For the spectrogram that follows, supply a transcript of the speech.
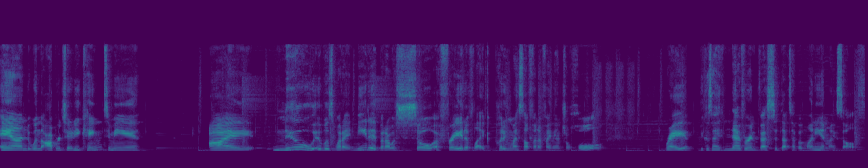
and when the opportunity came to me, I knew it was what I needed, but I was so afraid of like putting myself in a financial hole, right? Because I had never invested that type of money in myself.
